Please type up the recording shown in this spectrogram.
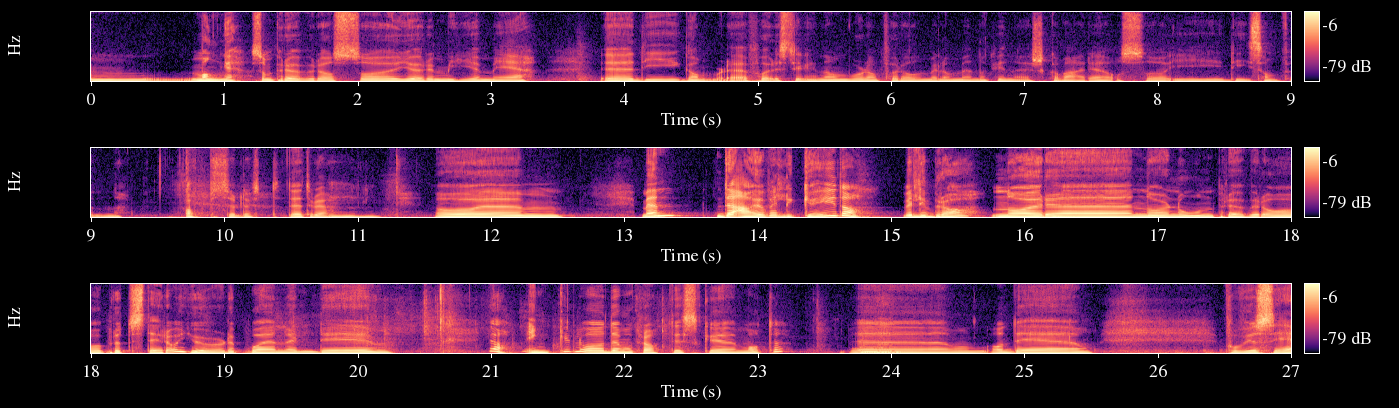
mm, mange som prøver også å gjøre mye med de gamle forestillingene om hvordan forholdet mellom menn og kvinner skal være også i de samfunnene. Absolutt. Det tror jeg. Mm. Og, um, men det er jo veldig gøy, da. Veldig bra når, eh, når noen prøver å protestere, og gjør det på en veldig ja, enkel og demokratisk eh, måte. Uh, og det får vi jo se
